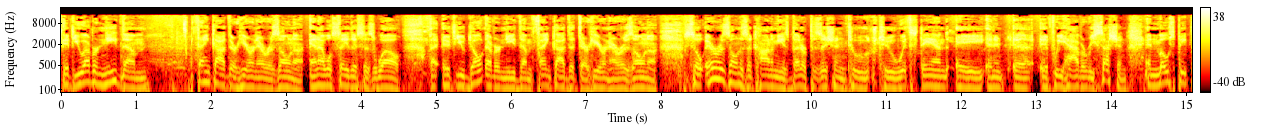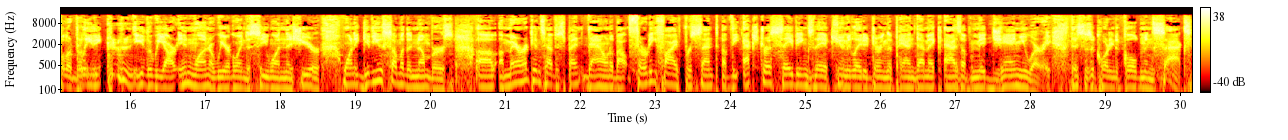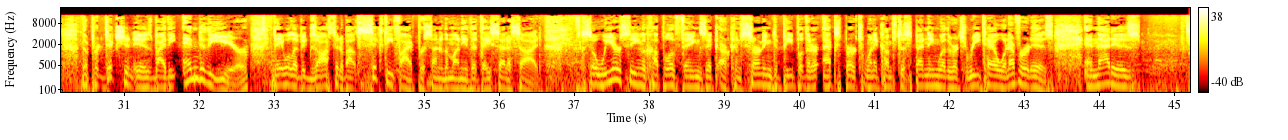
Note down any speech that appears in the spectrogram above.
if you ever need them, thank God they're here in Arizona. And I will say this as well: uh, if you don't ever need them, thank God that they're here in Arizona. So Arizona's economy is better positioned to to withstand a an, uh, if we have a recession. And most people are believing either we are in one or we are going to see one this year. Want to give you some of the numbers. Uh, Americans have spent down about 35% of the extra savings they accumulated during the pandemic as of mid January. This is according to Goldman Sachs. The prediction is by the end of the year, they will have exhausted about 65% of the money that they set aside. So we are seeing a couple of things that are concerning to people that are experts when it comes to spending, whether it's retail, whatever it is. And that is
